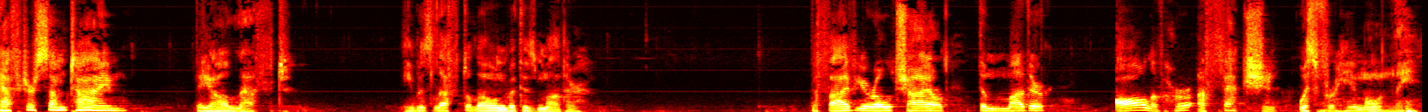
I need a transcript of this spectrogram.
After some time, they all left. He was left alone with his mother. The five year old child, the mother, all of her affection was for him only.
